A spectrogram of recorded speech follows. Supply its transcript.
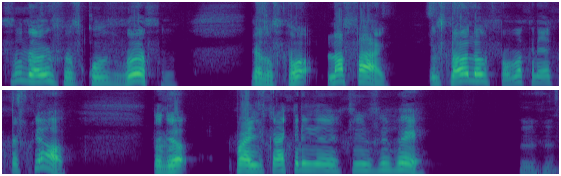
estudando junto com os outros. Eu não estou na paz. Então eu não sou uma criança especial. Entendeu? Foi isso que ela queria dizer. Uhum.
